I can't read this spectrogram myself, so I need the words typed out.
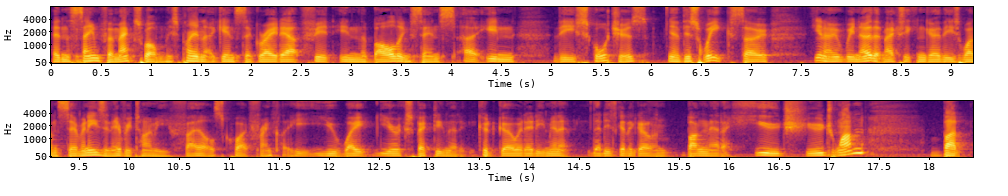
And the same for Maxwell. He's playing against a great outfit in the bowling sense. Uh, in the Scorchers, you know, this week. So, you know, we know that Maxi can go these 170s, and every time he fails, quite frankly, he, you wait, you're expecting that it could go at any minute, that he's going to go and bung out a huge, huge one. But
